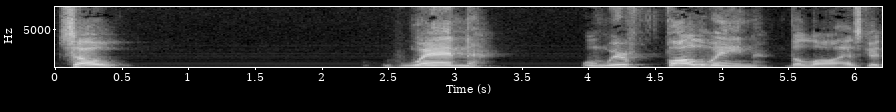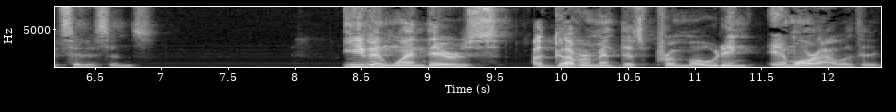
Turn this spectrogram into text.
So, when, when we're following the law as good citizens, even when there's a government that's promoting immorality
